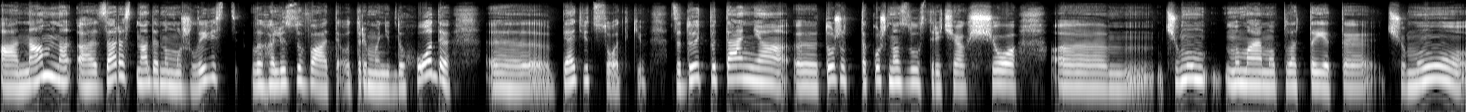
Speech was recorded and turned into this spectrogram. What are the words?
А нам на а зараз надано можливість легалізувати отримані доходи е, 5%. Задають питання е, тож, також на зустрічах, що е, чому ми маємо платити, чому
